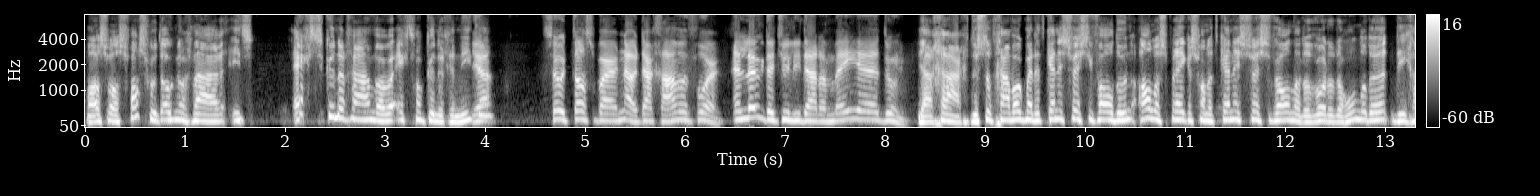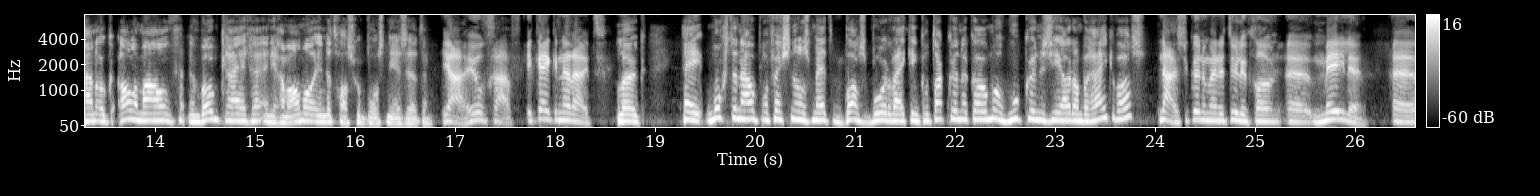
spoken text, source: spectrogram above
Maar als we als vastgoed ook nog naar iets echts kunnen gaan, waar we echt van kunnen genieten. Ja, zo tastbaar. Nou, daar gaan we voor. En leuk dat jullie daar dan mee eh, doen. Ja, graag. Dus dat gaan we ook met het Kennisfestival doen. Alle sprekers van het Kennisfestival, nou dat worden er honderden, die gaan ook allemaal een boom krijgen en die gaan we allemaal in dat vastgoedbos neerzetten. Ja, heel gaaf. Ik kijk er naar uit. Leuk. Hey, mochten nou professionals met Bas Boordewijk in contact kunnen komen, hoe kunnen ze jou dan bereiken, Bas? Nou, ze kunnen mij natuurlijk gewoon eh, mailen eh,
